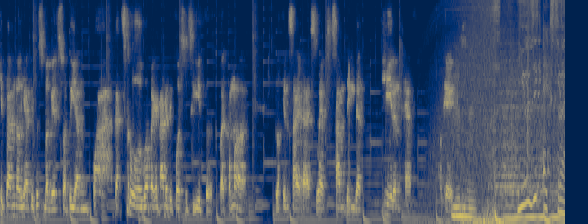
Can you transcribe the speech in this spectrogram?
kita melihat itu sebagai sesuatu yang wah that's cool, gue pengen ada di posisi itu. But come on, look inside us, we have something that he didn't have. Oke, Music Extra.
